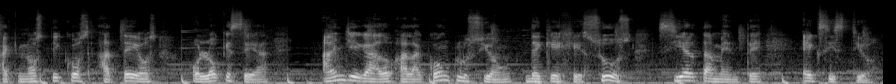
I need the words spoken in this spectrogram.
agnósticos, ateos o lo que sea, han llegado a la conclusión de que Jesús ciertamente existió.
